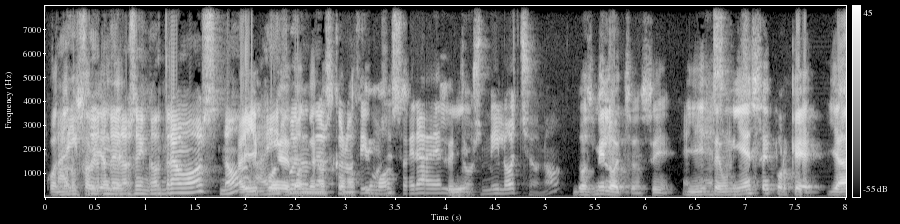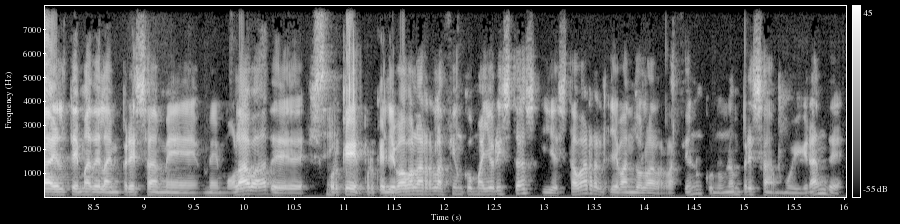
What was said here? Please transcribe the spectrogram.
Cuando ahí fue donde nos encontramos, ¿no? Ahí, fue, donde, nos conocimos. Eso era el 2008, ¿no? 2008, sí. y hice un IS porque ya el tema de la empresa me, me molaba. De, ¿Por qué? Porque llevaba la relación con mayoristas y estaba llevando la relación con una empresa muy grande.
